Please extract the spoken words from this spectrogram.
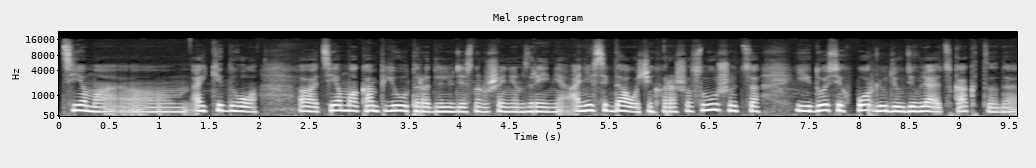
тема э, айкидо, тема компьютера для людей с нарушением зрения, они всегда очень хорошо слушают пользуются, и до сих пор люди удивляются, как то да,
